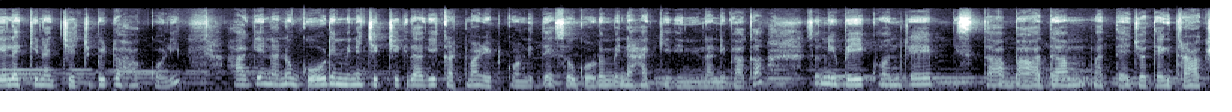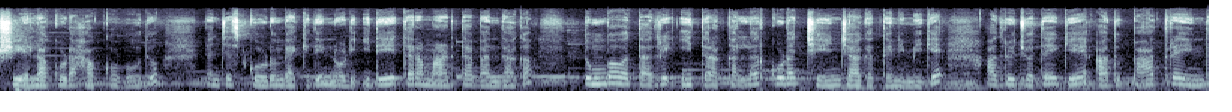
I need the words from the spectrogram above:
ಏಲಕ್ಕಿನ ಜಜ್ಜಿಬಿಟ್ಟು ಹಾಕ್ಕೊಳ್ಳಿ. ಹಾಗೆ ನಾನು ಗೋಡಂಬಿನ ಚಿಕ್ಕ ಚಿಕ್ಕದಾಗಿ ಕಟ್ ಮಾಡಿ ಇಟ್ಕೊಂಡಿದ್ದೆ. ಸೊ ಗೋಡಂಬಿನ ಹಾಕಿದ್ದೀನಿ ನಾನು ಇವಾಗ. ಸೊ ನೀವು ಬೇಕು ಅಂದರೆ ಪಿಸ್ತಾ, ಬಾದಾಮ್ ಮತ್ತು ಜೊತೆಗೆ ದ್ರಾಕ್ಷಿ ಎಲ್ಲ ಕೂಡ ಹಾಕ್ಕೋಬೋದು. ನಾನು ಜಸ್ಟ್ ಗೋಡಂಬಿ ಹಾಕಿದ್ದೀನಿ. ನೋಡಿ, ಇದೇ ಥರ ಮಾಡ್ತಾ ಬಂದಾಗ ತುಂಬ ಹೊತ್ತಾದರೆ ಈ ಥರ ಕಲರ್ ಕೂಡ ಚೇಂಜ್ ಆಗುತ್ತೆ ನಿಮಗೆ. ಅದ್ರ ಜೊತೆಗೆ ಅದು ಪಾತ್ರೆಯಿಂದ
